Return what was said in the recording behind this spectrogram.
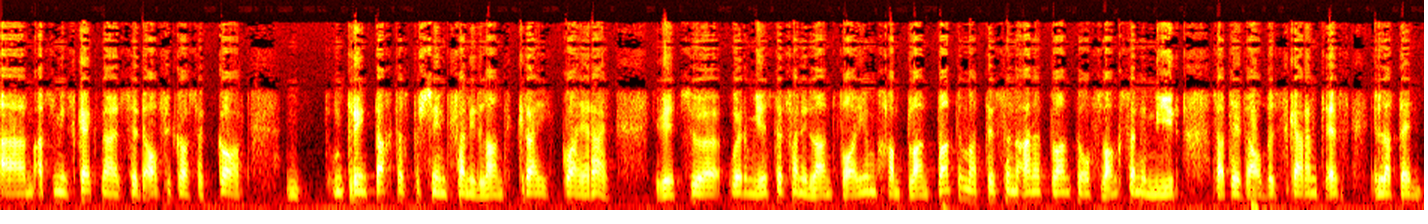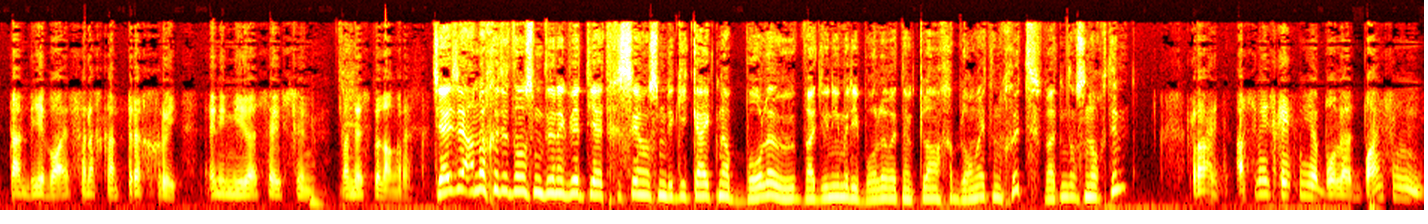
Ehm um, as jy mens kyk na Suid-Afrika se kaart, omtrent 80% van die land kry kwaai. Jy weet so oor meeste van die land waar jy hom gaan plant, plant hom maar tussen ander plante of langs aan 'n muur dat hy wel beskermd is en dat hy dan weer baie vinnig kan teruggroei in die middelseisoen. Want dit is belangrik. Jy sê ander goed wat ons moet doen. Ek weet jy het gesê ons moet 'n bietjie kyk na bolle. Hoe wat doen jy met die bolle wat nou klaar geblom het en goed? Wat moet ons nog doen? Right. As jy mens kyk na jou bolle, baie van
